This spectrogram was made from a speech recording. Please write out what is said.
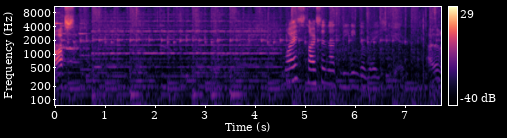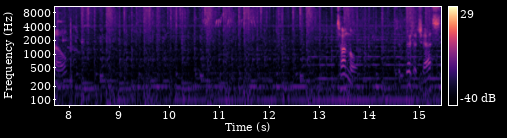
Lost? Why is Tarzan not leading the way here? I don't know. Tunnel. There's a chest.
